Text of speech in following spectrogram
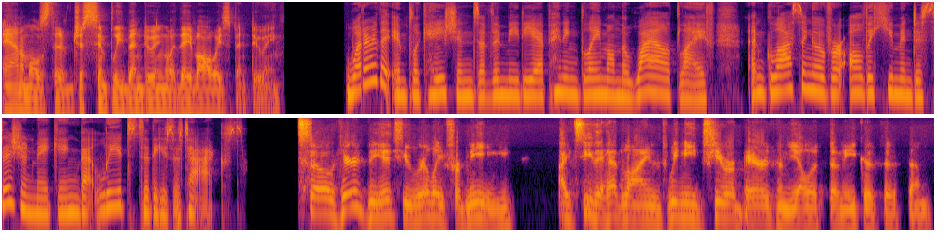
animals that have just simply been doing what they've always been doing. What are the implications of the media pinning blame on the wildlife and glossing over all the human decision making that leads to these attacks? So here's the issue, really, for me. I see the headlines we need fewer bears in the Yellowstone ecosystem.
